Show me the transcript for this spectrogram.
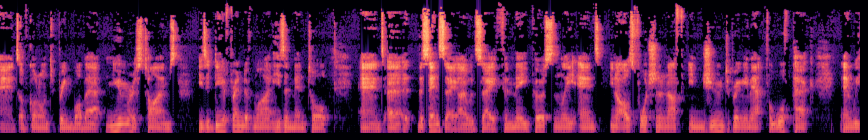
and I've gone on to bring Bob out numerous times. He's a dear friend of mine. He's a mentor and uh, the sensei, I would say, for me personally. And, you know, I was fortunate enough in June to bring him out for Wolfpack, and we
